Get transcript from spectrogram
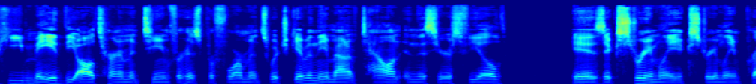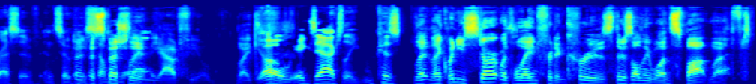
he made the all tournament team for his performance, which, given the amount of talent in this year's field, is extremely extremely impressive and so he's especially in the outfield like oh exactly because like, like when you start with langford and crews there's only one spot left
